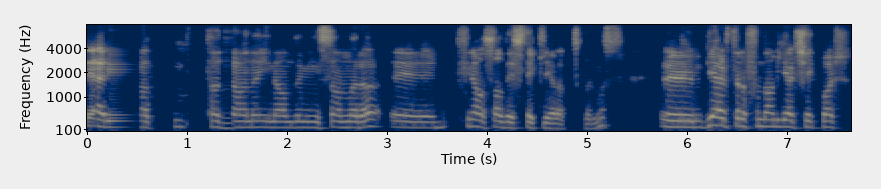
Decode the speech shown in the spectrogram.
Değer yaratacağına inandığım insanlara e, finansal destekle yarattıklarımız. Ee, diğer tarafından bir gerçek var.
